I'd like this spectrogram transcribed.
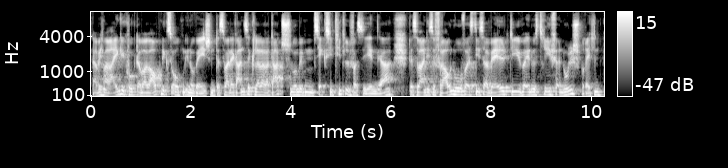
Da habe ich mal reingeguckt, war überhaupt nichts Open Innovation. Das war der ganze Kladderadatsch, nur mit einem sexy Titel versehen. Ja, Das waren diese Fraunhofers dieser Welt, die über Industrie für Null sprechen.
